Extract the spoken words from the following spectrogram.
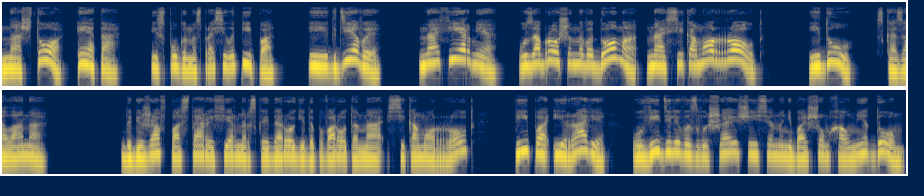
«На что это?» — испуганно спросила Пипа. «И где вы?» «На ферме, у заброшенного дома на Сикамор-Роуд». «Иду», — сказала она. Добежав по старой фермерской дороге до поворота на Сикамор-Роуд, Пипа и Рави увидели возвышающийся на небольшом холме дом.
